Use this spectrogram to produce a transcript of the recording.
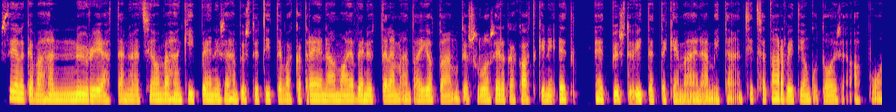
selkä vähän nyrjähtänyt, että se on vähän kipeä, niin sähän pystyt itse vaikka treenaamaan ja venyttelemään tai jotain. Mutta jos sulla on selkä katki, niin et, et pysty itse tekemään enää mitään. Sitten sä tarvit jonkun toisen apua.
